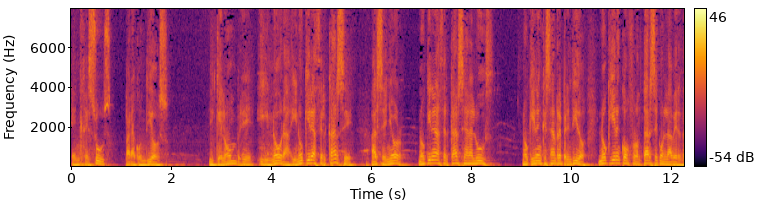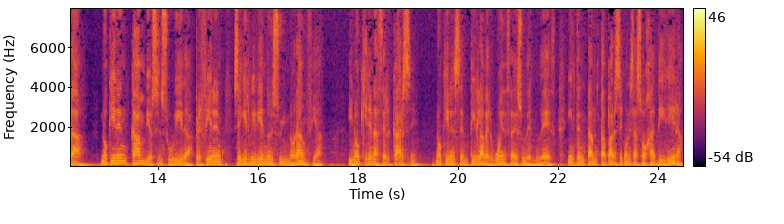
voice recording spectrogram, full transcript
en Jesús para con Dios. Y que el hombre ignora y no quiere acercarse al Señor, no quiere acercarse a la luz, no quieren que sean reprendidos, no quieren confrontarse con la verdad, no quieren cambios en su vida, prefieren seguir viviendo en su ignorancia. Y no quieren acercarse, no quieren sentir la vergüenza de su desnudez, intentan taparse con esas hojas de higuera,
